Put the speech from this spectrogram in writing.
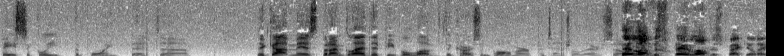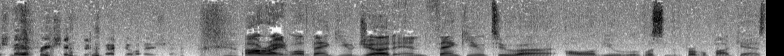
basically the point that uh, that got missed. But I'm glad that people loved the Carson Palmer potential there. So They love you know. They love the speculation. They appreciate the speculation. All right. Well, thank you, Judd, and thank you to uh, all of you who have listened to the Purple Podcast.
